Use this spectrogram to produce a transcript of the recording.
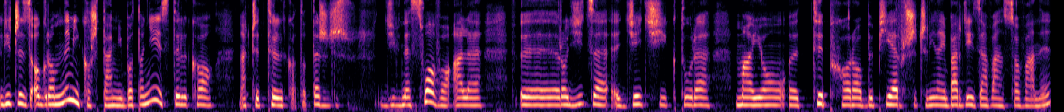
liczy z ogromnymi kosztami, bo to nie jest tylko, znaczy tylko, to też dziwne słowo, ale y, rodzice dzieci, które mają y, typ choroby pierwszy, czyli najbardziej zaawansowany,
